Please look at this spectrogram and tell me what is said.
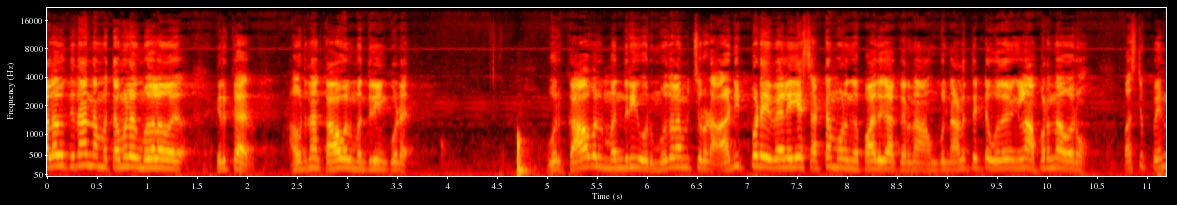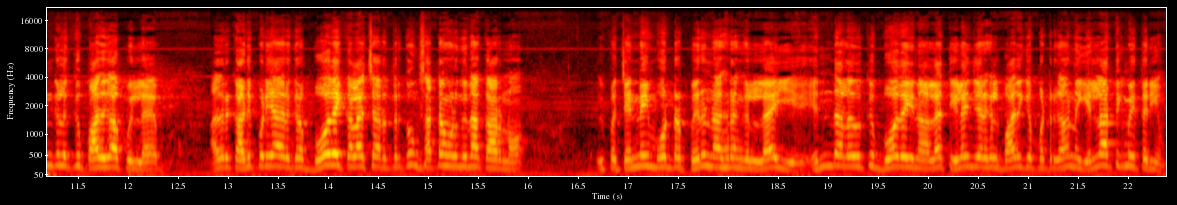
அளவுக்கு தான் நம்ம தமிழக முதல்வர் இருக்கார். அவர் தான் காவல் மந்திரியும் கூட. ஒரு காவல் மந்திரி ஒரு முதலமைச்சரோட அடிப்படை வேலையே சட்டம் ஒழுங்கு பாதுகாக்கிறது தான் அவங்க நலத்திட்ட உதவிகளும் அப்புறம் தான் வரும். ஃபர்ஸ்ட் பெண்களுக்கு பாதுகாப்பு இல்லை. அதற்கு அடிப்படையாக இருக்கிற போதை கலாச்சாரத்திற்கும் சட்டம் ஒழுங்கு தான் காரணம். இப்போ சென்னை போன்ற பெருநகரங்களில் எ- எந்த அளவுக்கு போதையினால இளைஞர்கள் பாதிக்கப்பட்டிருக்காங்கன்னு எல்லாத்துக்குமே தெரியும்.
